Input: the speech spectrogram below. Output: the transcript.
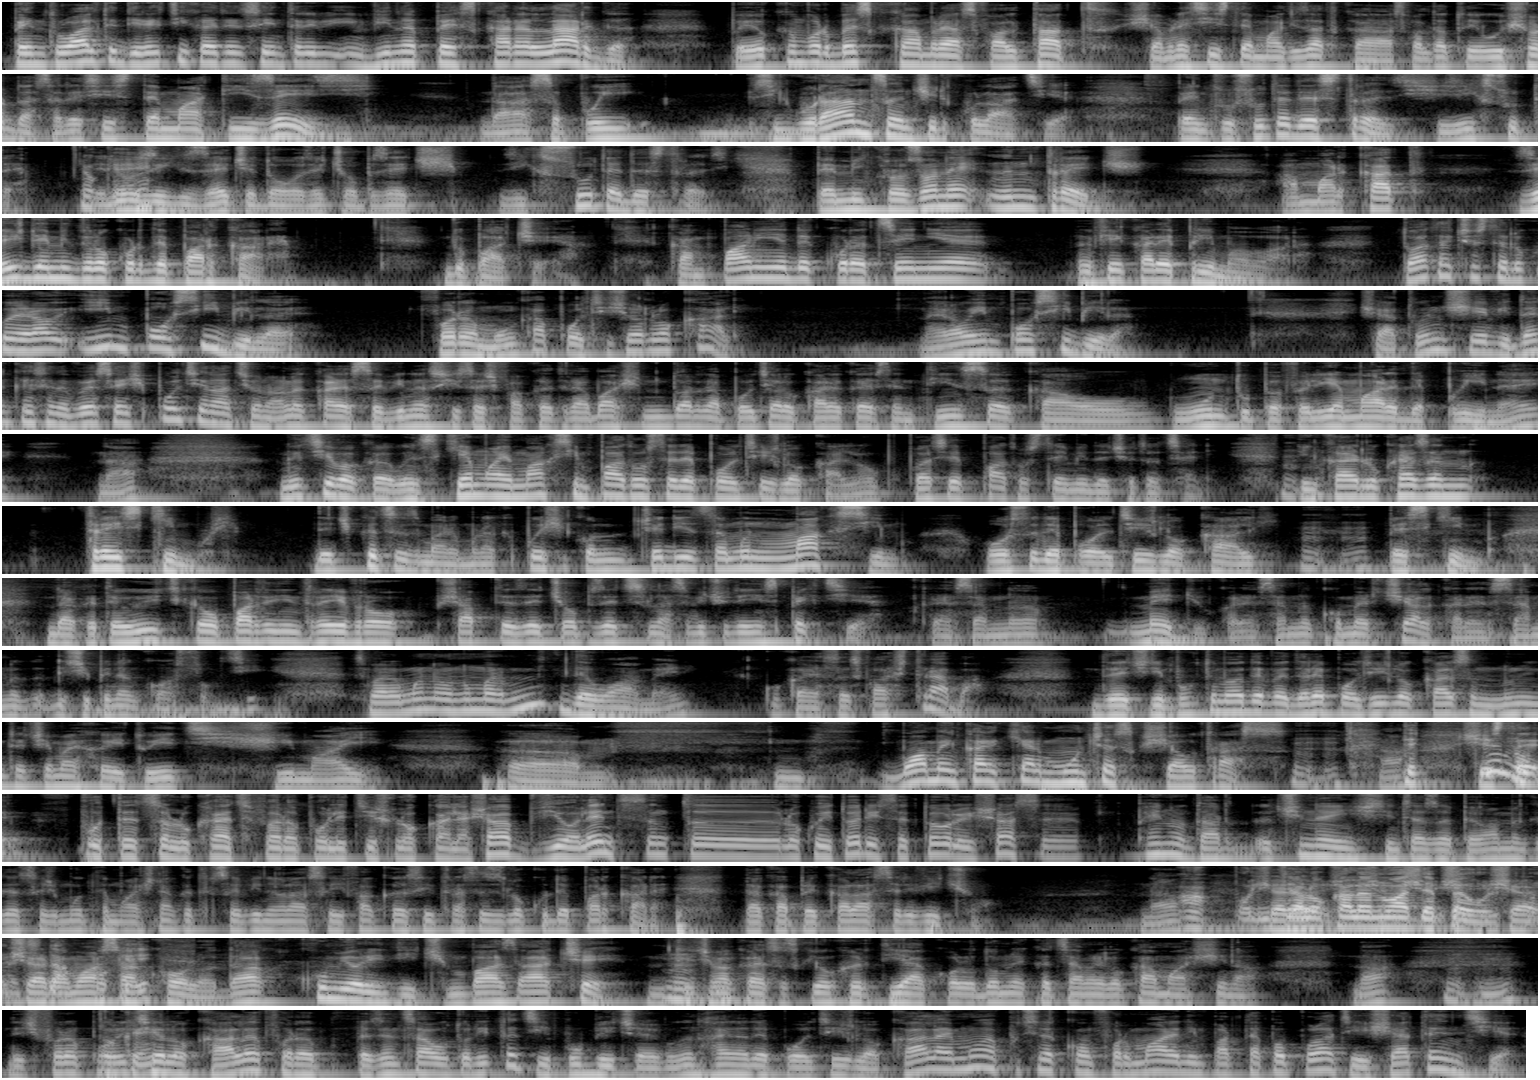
pentru alte direcții care trebuie să intervină pe scară largă. Păi eu când vorbesc că am reasfaltat și am resistematizat, că asfaltatul e ușor, dar să resistematizezi, da? să pui siguranță în circulație pentru sute de străzi, și zic sute, okay. deci nu zic 10, 20, 80, zic sute de străzi, pe microzone întregi. Am marcat zeci de mii de locuri de parcare după aceea. Campanie de curățenie în fiecare primăvară toate aceste lucruri erau imposibile fără munca polițiștilor locali. Erau imposibile. Și atunci, evident că este nevoie să ai și Poliția Națională care să vină și să-și facă treaba și nu doar de la Poliția Locală care este întinsă ca o untu pe o felie mare de pâine, da? Gândiți-vă că în schema ai maxim 400 de polițiști locali, o populație de 400.000 de cetățeni, uh-huh. din care lucrează în trei schimburi. Deci cât să-ți mai rămână? Că pui și concedii îți rămân maxim 100 de polițiști locali uh-huh. pe schimb. Dacă te uiți că o parte dintre ei, vreo 70-80 sunt la serviciu de inspecție, care înseamnă mediu, care înseamnă comercial, care înseamnă disciplină în construcții, să mai rămână un număr mic de oameni cu care să-ți faci treaba. Deci, din punctul meu de vedere, polițiști locali sunt unul dintre cei mai hăituiți și mai uh, oameni care chiar muncesc și au tras. Uh-huh. Da? De ce este... nu puteți să lucrați fără polițiști locali? Așa violenți sunt uh, locuitorii sectorului 6? Păi nu, dar cine înștiințează pe oameni că trebuie să-și mute mașina, că trebuie să vină la să-i facă, să-i traseze locul de parcare, dacă a plecat la serviciu? Da? Ah, poliția și locală și, nu ADP-ul. Și, și, și a da, rămas okay. acolo, da? Cum i-o ridici? În baza a ce? Mm-hmm. Cineva care să scrie o hârtie acolo, domne, că ți-am relocat mașina. Da? Uh-huh. Deci fără poliție okay. locală, fără prezența autorității publice în haină de polițiști locale, ai mult mai puțină conformare din partea populației și atenție.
